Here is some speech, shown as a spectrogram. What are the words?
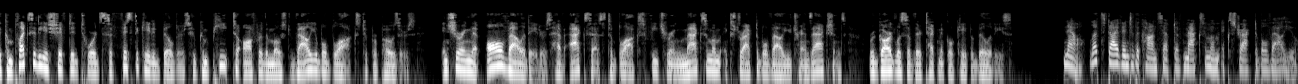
The complexity is shifted towards sophisticated builders who compete to offer the most valuable blocks to proposers, ensuring that all validators have access to blocks featuring maximum extractable value transactions, regardless of their technical capabilities. Now, let's dive into the concept of maximum extractable value,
